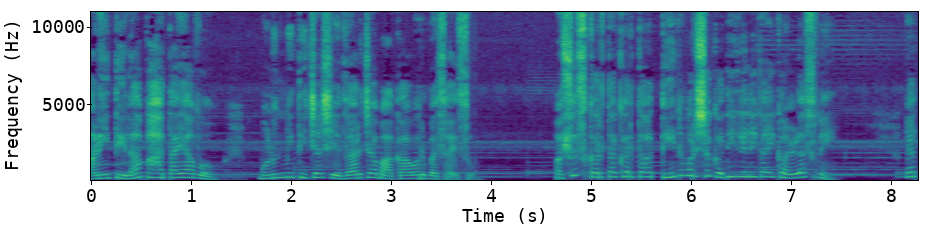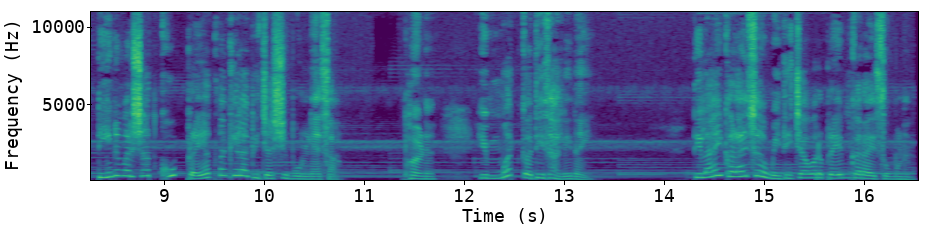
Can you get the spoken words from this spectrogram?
आणि तिला पाहता यावं म्हणून मी तिच्या शेजारच्या बाकावर बसायचो. असंच करता करता तीन वर्ष कधी गेली काही कळलंच नाही. या तीन वर्षात खूप प्रयत्न केला तिच्याशी बोलण्याचा. पण हिंमत कधी झाली नाही. तिलाही कळायचं मी तिच्यावर प्रेम करायचो म्हणून.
